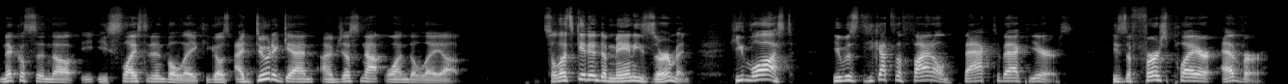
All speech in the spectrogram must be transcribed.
Mickelson, though, he, he sliced it into the lake. He goes, I do it again. I'm just not one to lay up. So let's get into Manny Zerman. He lost. He was he got to the final back to back years. He's the first player ever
